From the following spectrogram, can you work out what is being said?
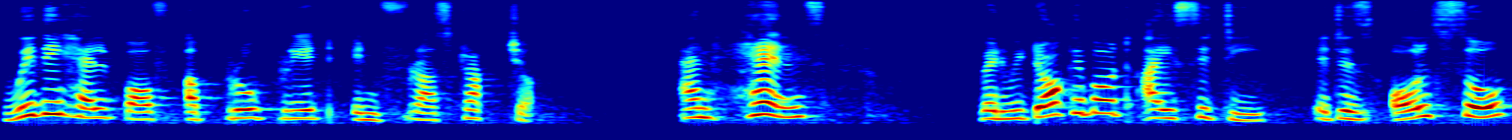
with the help of appropriate infrastructure. And hence, when we talk about ICT, it is also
